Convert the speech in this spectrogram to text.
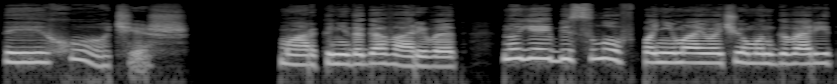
Ты хочешь. Марк не договаривает, но я и без слов понимаю, о чем он говорит.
